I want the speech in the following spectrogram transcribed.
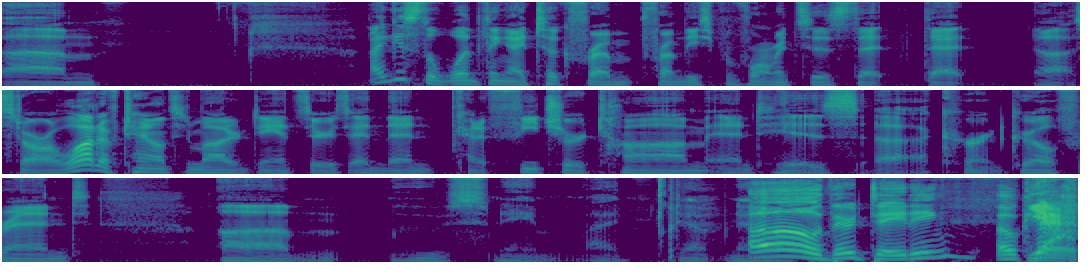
um, I guess the one thing I took from from these performances that that uh, star a lot of talented modern dancers, and then kind of feature Thom and his uh, current girlfriend, um, whose name I don't know. Oh, they're dating. Okay. Yeah,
